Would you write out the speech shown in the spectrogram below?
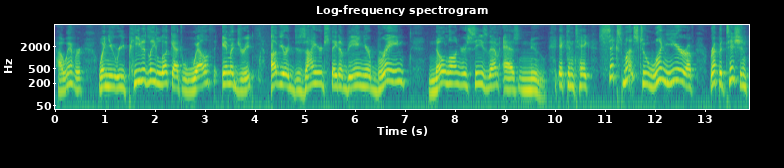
However, when you repeatedly look at wealth imagery of your desired state of being, your brain no longer sees them as new. It can take six months to one year of repetition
